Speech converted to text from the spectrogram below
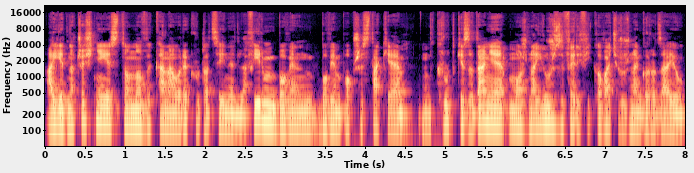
A jednocześnie jest to nowy kanał rekrutacyjny dla firm, bowiem, bowiem poprzez takie mm, krótkie zadanie można już zweryfikować różnego rodzaju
